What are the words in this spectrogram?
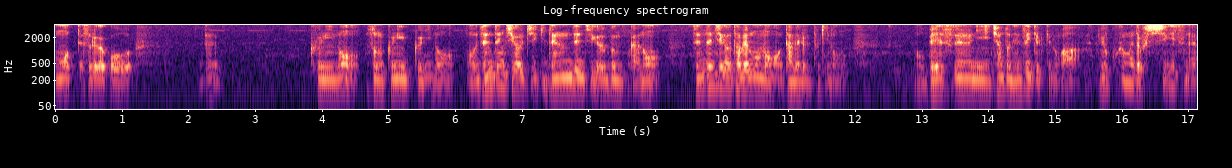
思ってそれがこう国のその国々の全然違う地域全然違う文化の全然違う食べ物を食べる時のベースにちゃんと根付いてるっていうのがよく考えたら不思議っすね。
